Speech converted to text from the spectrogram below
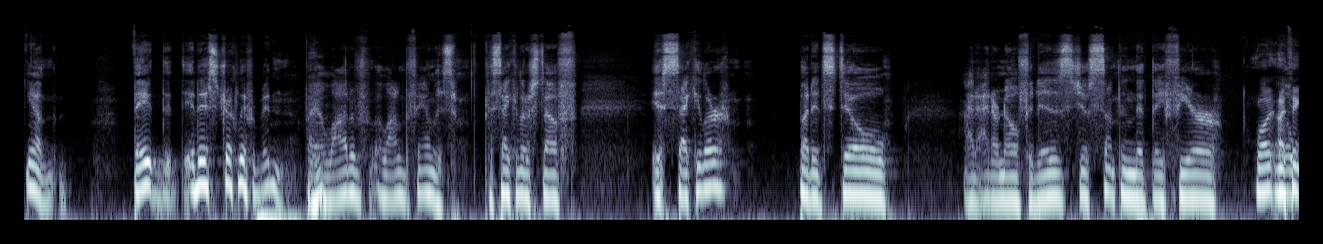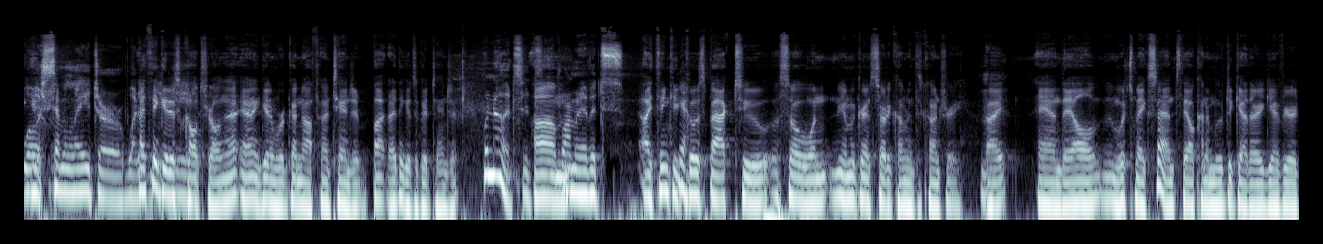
you know, they it is strictly forbidden by a lot of a lot of the families. The secular stuff is secular, but it's still. I, I don't know if it is just something that they fear Well, I will, think will assimilate or what. I think it is be. cultural, and, and again, we're going off on a tangent, but I think it's a good tangent. Well, no, it's it's Um, formative. It's I think it Yeah. goes back to so when the immigrants started coming to the country, Mm-hmm. right? And they all, which makes sense, they all kind of moved together. You have your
